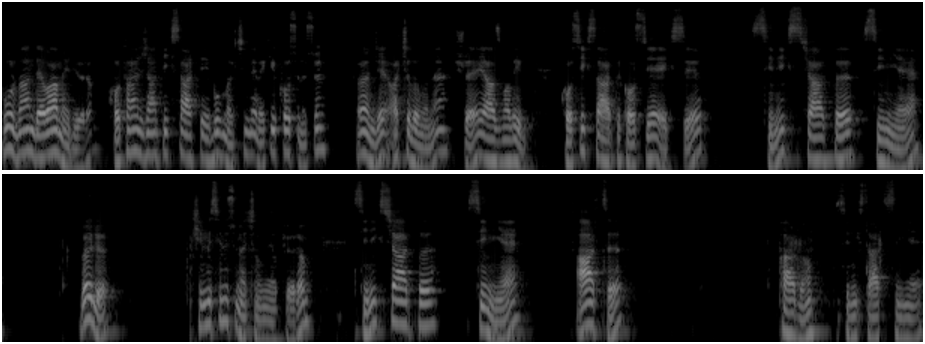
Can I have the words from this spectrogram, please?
Buradan devam ediyorum. Kotanjant x artı y'yi bulmak için demek ki kosinüsün önce açılımını şuraya yazmalıyım. Cos x artı cos y eksi sin x çarpı sin y bölü şimdi sinüsün açılımını yapıyorum. Sin x çarpı sin y artı pardon sin x artı sin y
